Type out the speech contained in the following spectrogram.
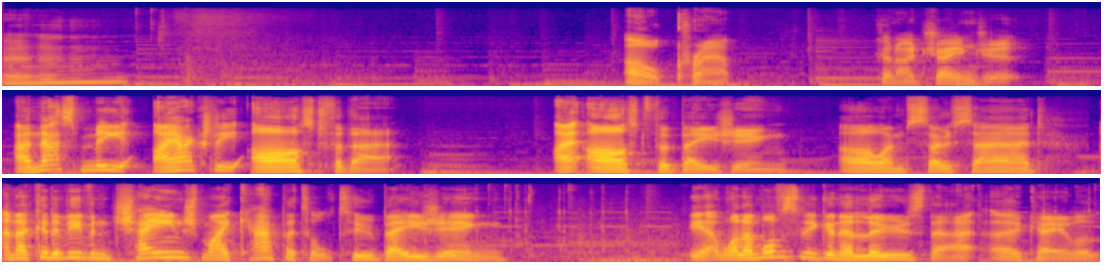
Uh... Oh, crap. Can I change it? And that's me. I actually asked for that. I asked for Beijing. Oh, I'm so sad. And I could have even changed my capital to Beijing. Yeah, well, I'm obviously going to lose that. Okay, well,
